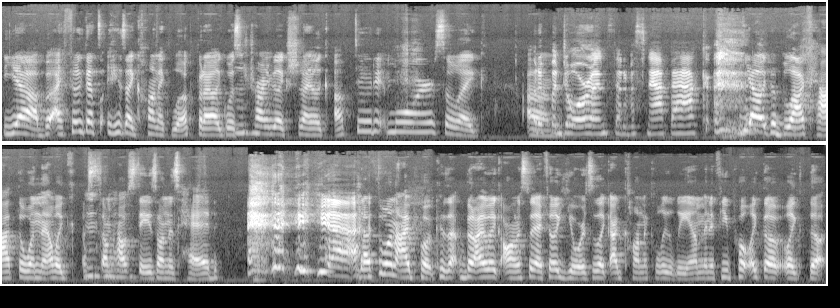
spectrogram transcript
yeah, but I feel like that's his iconic look. But I like was Mhm. trying to be like, should I like update it more? So like, Put a um, fedora instead of a snapback. yeah, like the black hat, the one that like somehow Mhm. stays on his head. yeah. That's the one I put because, but I like honestly, I feel like yours is like iconically Liam, and if you put like the like the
